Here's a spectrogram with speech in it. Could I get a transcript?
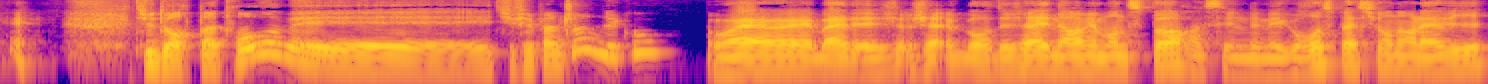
tu dors pas trop, mais tu fais plein de choses du coup. Ouais, ouais, bah bon, déjà énormément de sport, c'est une de mes grosses passions dans la vie,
